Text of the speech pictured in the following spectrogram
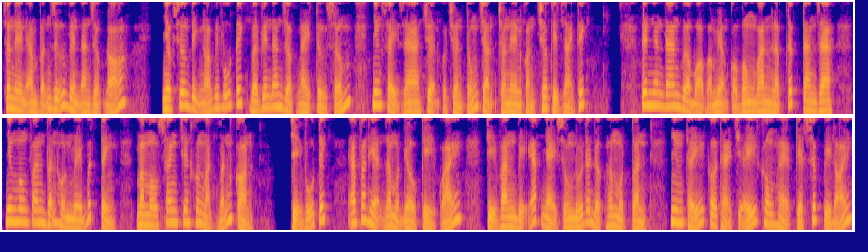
cho nên em vẫn giữ viên đan dược đó nhược sương định nói với vũ tích về viên đan dược này từ sớm, nhưng xảy ra chuyện của truyền tống trận cho nên còn chưa kịp giải thích. Tiên nhân đan vừa bỏ vào miệng của vông văn lập tức tan ra, nhưng mông văn vẫn hồn mê bất tỉnh, mà màu xanh trên khuôn mặt vẫn còn. Chị vũ tích, em phát hiện ra một điều kỳ quái. Chị văn bị ép nhảy xuống núi đã được hơn một tuần, nhưng thấy cơ thể chị ấy không hề kiệt sức vì đói,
